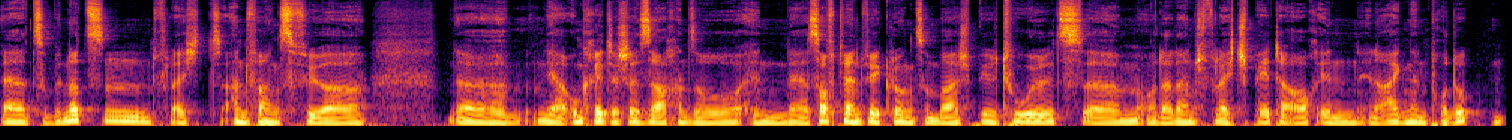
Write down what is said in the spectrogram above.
äh, zu benutzen. Vielleicht anfangs für äh, ja, unkritische Sachen, so in der Softwareentwicklung zum Beispiel, Tools ähm, oder dann vielleicht später auch in, in eigenen Produkten.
